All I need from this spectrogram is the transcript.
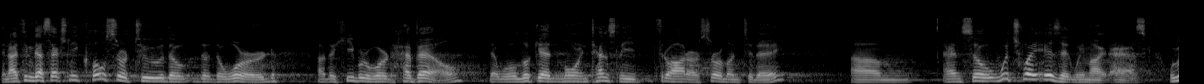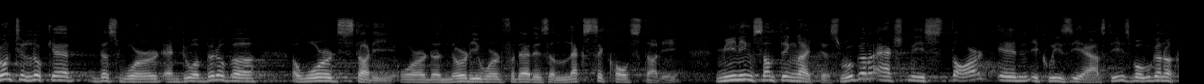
And I think that's actually closer to the, the, the word, uh, the Hebrew word hebel, that we'll look at more intensely throughout our sermon today. Um, and so, which way is it, we might ask? We want to look at this word and do a bit of a, a word study, or the nerdy word for that is a lexical study, meaning something like this. We're going to actually start in Ecclesiastes, but we're going to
